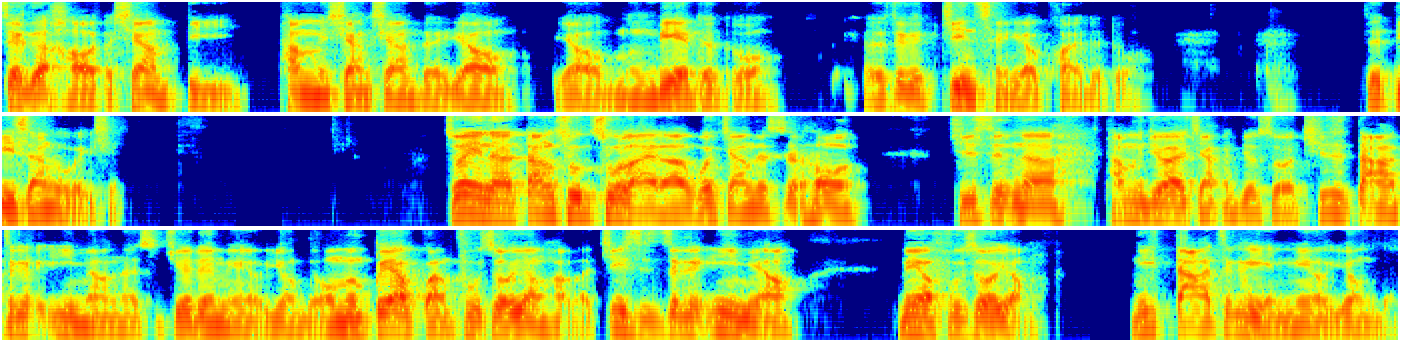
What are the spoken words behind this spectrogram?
这个好像比他们想象的要要猛烈的多，呃，这个进程要快得多。这第三个危险。所以呢，当初出来了，我讲的时候，其实呢，他们就在讲，就说其实打这个疫苗呢是绝对没有用的。我们不要管副作用好了，即使这个疫苗没有副作用，你打这个也没有用的，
